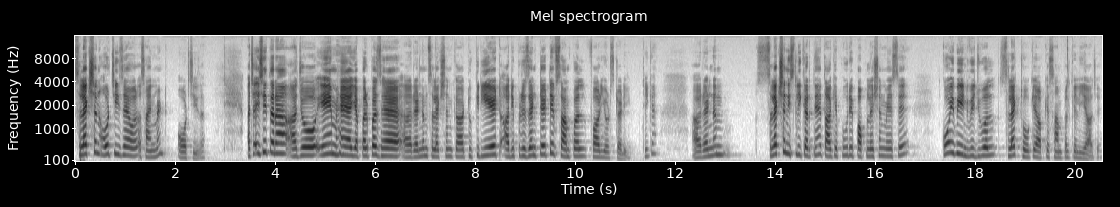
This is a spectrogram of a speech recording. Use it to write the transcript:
सिलेक्शन और चीज़ है और असाइनमेंट और चीज़ है। अच्छा इसी तरह जो एम है या पर्पज़ है रैंडम सिलेक्शन का to create a representative sample for your study ठीक है? रैंडम सिलेक्शन इसलिए करते हैं ताकि पूरे पॉपुलेशन में से कोई भी इंडिविजुअल सेलेक्ट होकर आपके सैंपल के लिए आ जाए।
